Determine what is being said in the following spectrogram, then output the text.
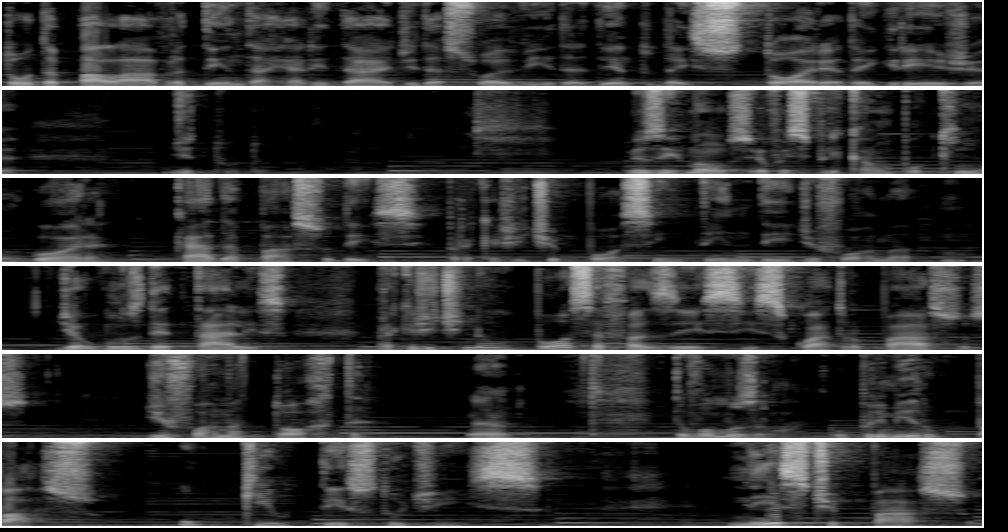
toda palavra dentro da realidade da sua vida, dentro da história da igreja, de tudo. Meus irmãos, eu vou explicar um pouquinho agora cada passo desse, para que a gente possa entender de forma de alguns detalhes, para que a gente não possa fazer esses quatro passos de forma torta, né? Então vamos lá. O primeiro passo o que o texto diz. Neste passo,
